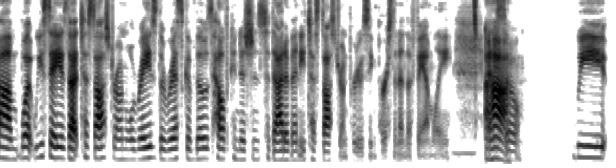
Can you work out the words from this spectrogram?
um, what we say is that testosterone will raise the risk of those health conditions to that of any testosterone producing person in the family. And Ah. so we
